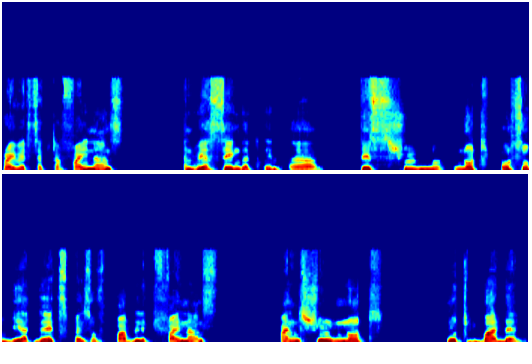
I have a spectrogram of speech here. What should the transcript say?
private sector finance. And we are saying that it, uh, this should not, not also be at the expense of public finance and should not put burden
